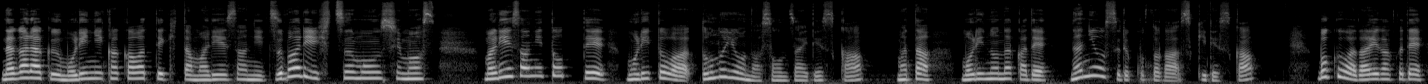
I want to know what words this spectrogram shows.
長らく森に関わってきたマリエさんにズバリ質問します。マリエさんにとって森とはどのような存在ですか？また森の中で何をすることが好きですか？僕は大学で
